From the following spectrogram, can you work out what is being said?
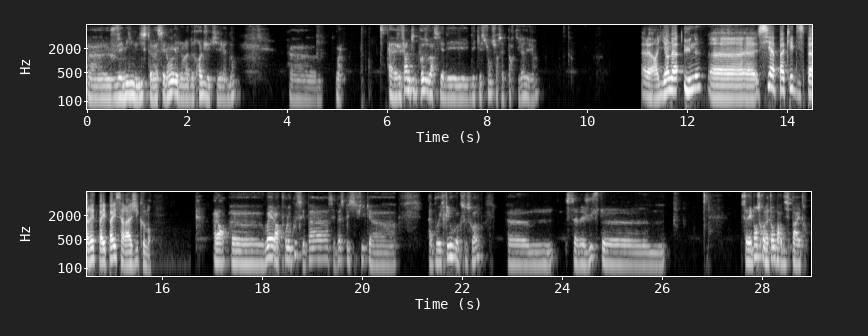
je vous ai mis une liste assez longue, il y en a deux, trois que j'ai utilisé là-dedans. Euh, je vais faire une petite pause, voir s'il y a des, questions sur cette partie-là déjà. Alors, il y en a une. Euh, si un paquet disparaît de PyPy, ça réagit comment? Alors, euh, ouais, alors pour le coup, c'est pas, pas spécifique à, à Poetry ou quoi que ce soit. ça va juste. ça dépend ce qu'on attend par disparaître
